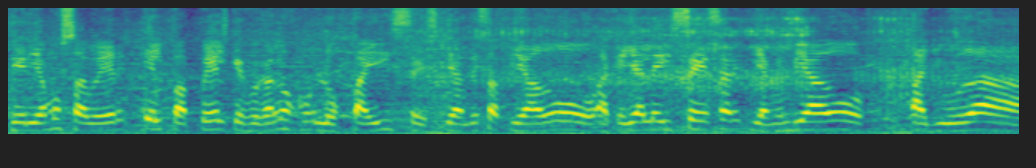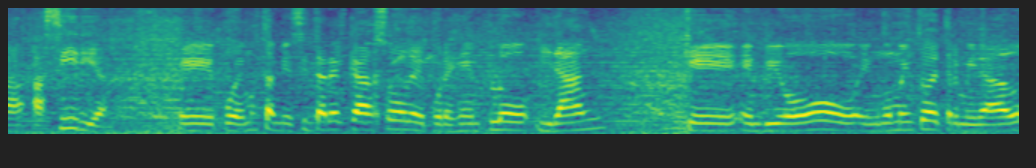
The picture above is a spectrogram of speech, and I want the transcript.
Queríamos saber el papel que juegan los, países que han desafiado aquella ley César y han enviado ayuda a Siria. Eh, podemos también citar el caso de, por ejemplo, Irán, que envió en un momento determinado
